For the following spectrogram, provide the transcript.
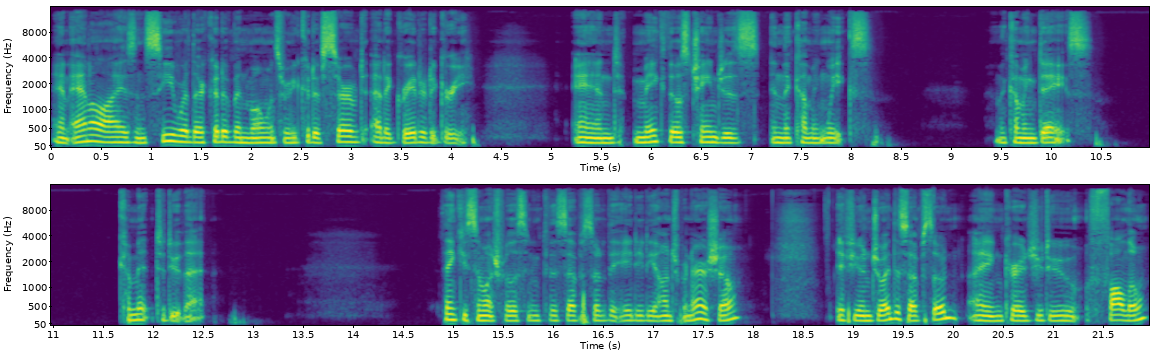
and analyze and see where there could have been moments where you could have served at a greater degree and make those changes in the coming weeks in the coming days. Commit to do that. Thank you so much for listening to this episode of the ADD Entrepreneur Show if you enjoyed this episode i encourage you to follow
